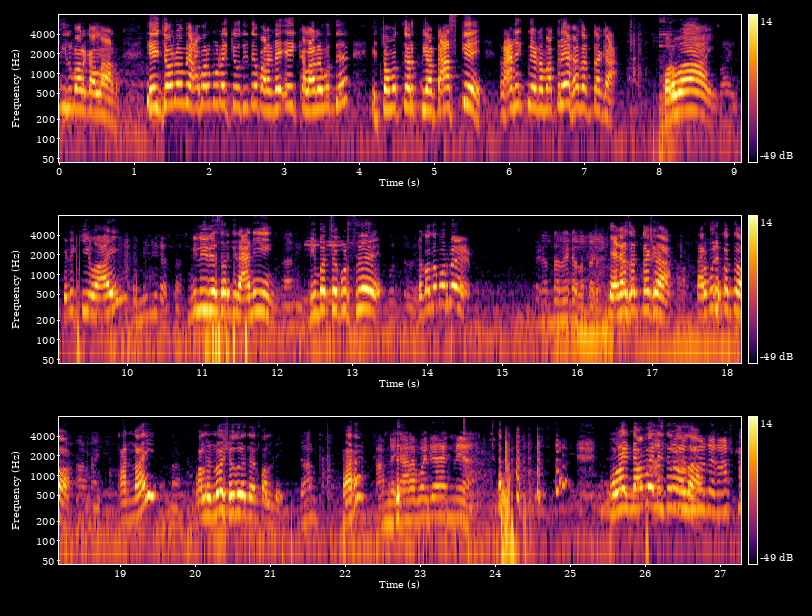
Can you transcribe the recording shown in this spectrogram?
সিলভার কালার। এই জন্মে আমার মনে হয় কেউ দিতে পারে না এই কালারের মধ্যে। এই চমৎকার পিয়াটা। আজকে রানিং পিয়াটা মাত্র এক হাজার টাকা। বড় ভাই। এটা কি ভাই? Mealy racer. কি রানিং? ডিম বাচ্চা করছে? এটা কত পড়বে? এক হাজার টাকা। তারপরে কত? আর নাই। আর নাই? না। পারলে নয়শো করে দেন পারলে হ্যাঁ? বই না পাইলে তো আটশো বলা টাকা আটশো।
